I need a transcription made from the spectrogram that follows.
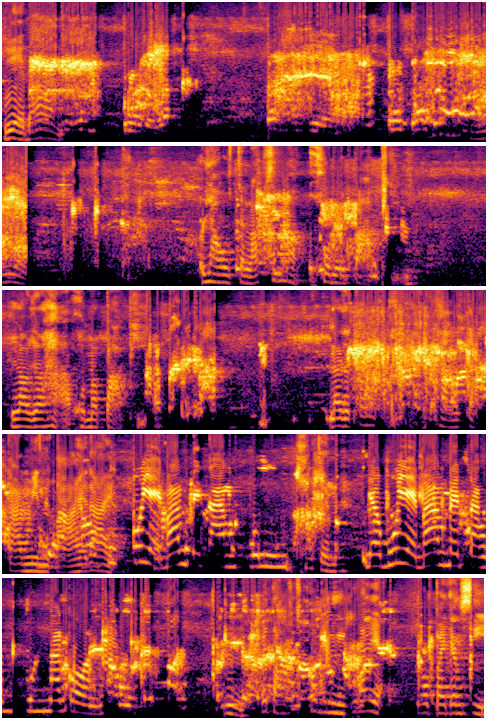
ผู้ใหญ่บ้าน เราจะรับสมัครคนไปปราบผี เราจะหาคนมาปราบผี เราจะต้องทางจัดการมินตาให้ได้ ผู้ใหญ่บ้านไปตามคุณ เข้าใจไหมเดี๋ยวผู้ใหญ่บ้านไปตามคุณมาก่อนอืมไปตามสักคนหนึ่งก็ได้อะเราไปกันสี่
